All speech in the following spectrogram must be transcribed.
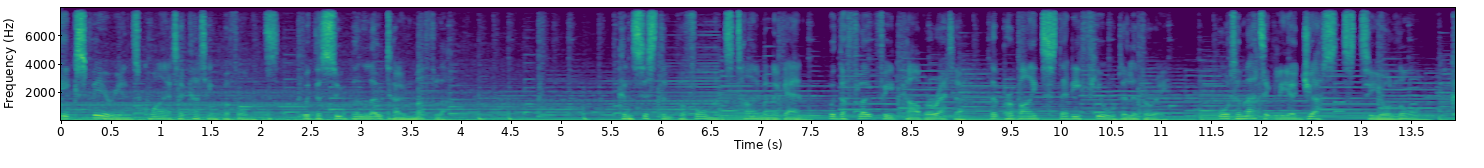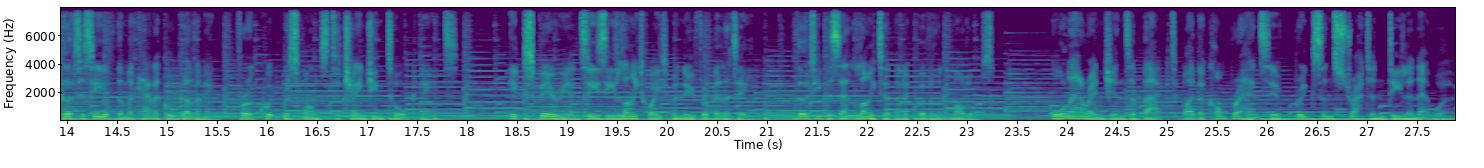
Experience quieter cutting performance with the super low-tone muffler. Consistent performance time and again with the float feed carburettor that provides steady fuel delivery. Automatically adjusts to your lawn, courtesy of the mechanical governing for a quick response to changing torque needs. Experience easy lightweight manoeuvrability, 30% lighter than equivalent models. All our engines are backed by the comprehensive Briggs & Stratton dealer network.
